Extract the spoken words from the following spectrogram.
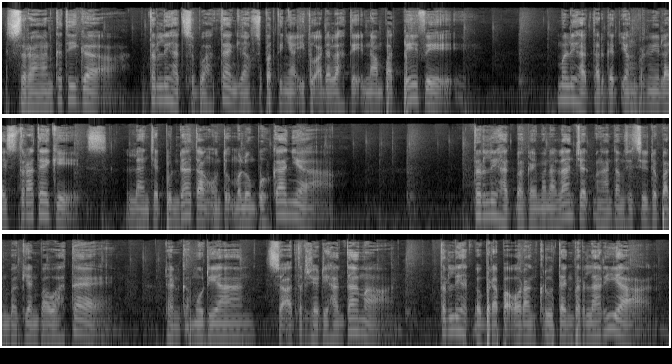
Serangan ketiga, terlihat sebuah tank yang sepertinya itu adalah T64BV. Melihat target yang bernilai strategis, Lancet pun datang untuk melumpuhkannya. Terlihat bagaimana Lancet menghantam sisi depan bagian bawah tank dan kemudian, saat terjadi hantaman, terlihat beberapa orang kru tank berlarian.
